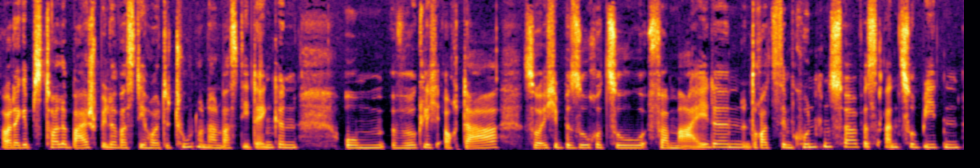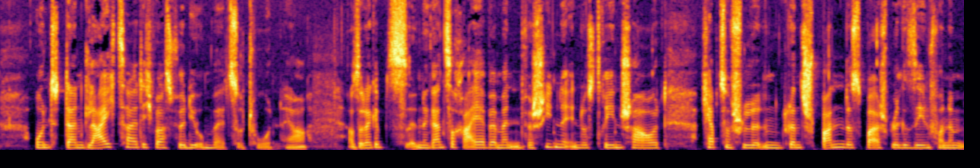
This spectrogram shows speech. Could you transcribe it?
Aber da gibt es tolle Beispiele, was die heute tun und an was die denken, um wirklich auch da solche Besuche zu vermeiden, trotzdem Kundenservice anzubieten und dann gleichzeitig was für die Umwelt zu tun. Ja? Also da gibt es eine ganze Reihe, wenn man in verschiedene Industrien schaut. Ich habe zum Beispiel ein ganz spannendes Beispiel gesehen von einem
